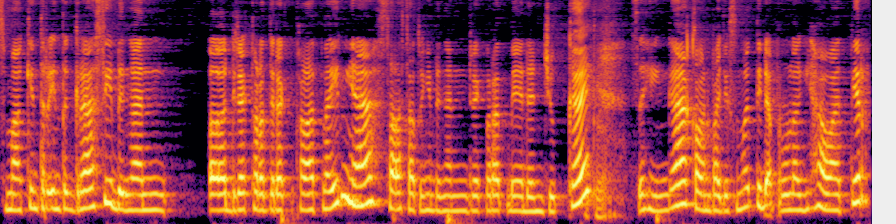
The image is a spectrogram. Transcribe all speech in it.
semakin terintegrasi dengan uh, direktorat-direktorat lainnya, salah satunya dengan Direktorat Bea dan Cukai, Betul. sehingga kawan pajak semua tidak perlu lagi khawatir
